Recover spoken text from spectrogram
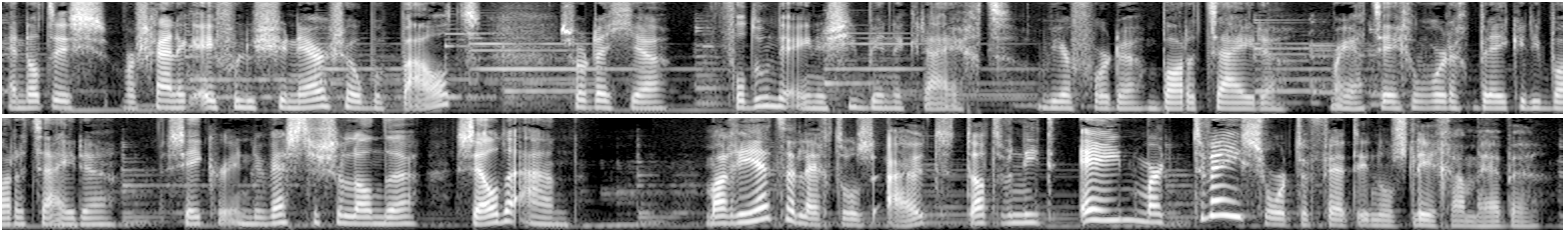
En dat is waarschijnlijk evolutionair zo bepaald, zodat je voldoende energie binnenkrijgt, weer voor de barre tijden. Maar ja, tegenwoordig breken die barre tijden, zeker in de westerse landen, zelden aan. Mariette legt ons uit dat we niet één, maar twee soorten vet in ons lichaam hebben.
